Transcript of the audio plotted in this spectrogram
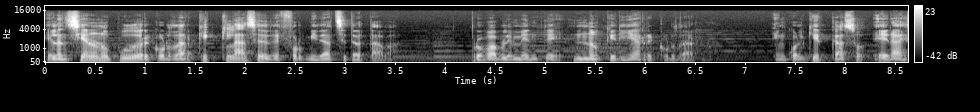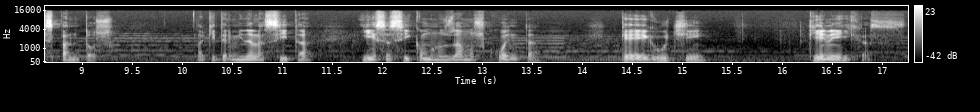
el anciano no pudo recordar qué clase de deformidad se trataba. Probablemente no quería recordarlo. En cualquier caso, era espantoso. Aquí termina la cita y es así como nos damos cuenta que Eguchi tiene hijas.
